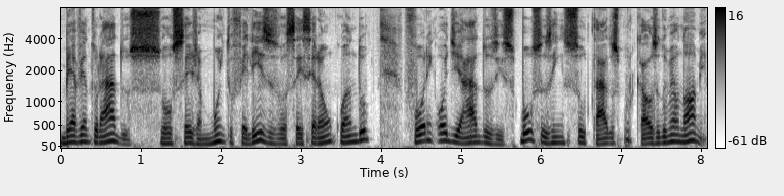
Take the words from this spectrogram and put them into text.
Bem-aventurados, ou seja, muito felizes vocês serão quando forem odiados, expulsos e insultados por causa do meu nome.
